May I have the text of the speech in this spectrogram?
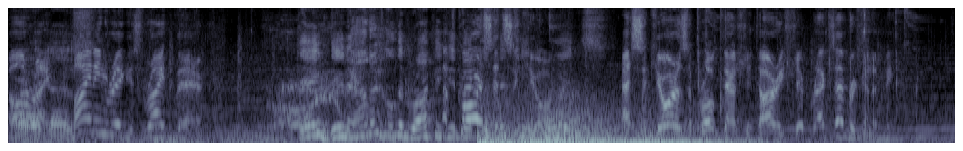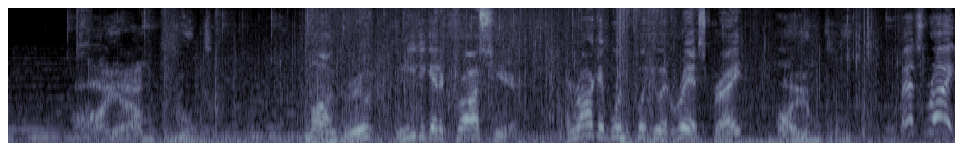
All All right, right, guys. mining rig is right there. Dang, dude, how the hell did Rocket Of get back course to it's secure. points? As secure as a broke down Chitauri shipwreck's ever gonna be. I am Groot. Come on, Groot. We need to get across here. And Rocket wouldn't put you at risk, right? That's right.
